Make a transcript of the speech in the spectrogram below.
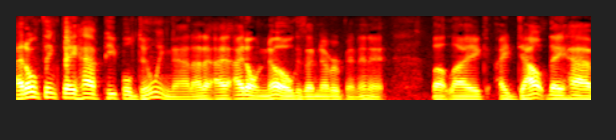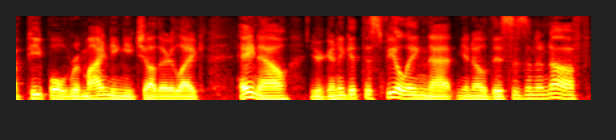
I don't think they have people doing that. I, I, I don't know because I've never been in it. But, like, I doubt they have people reminding each other, like, hey, now you're going to get this feeling that, you know, this isn't enough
